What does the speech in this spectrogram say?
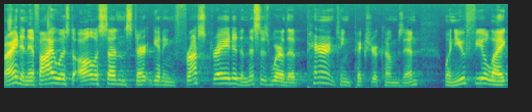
Right? And if I was to all of a sudden start getting frustrated, and this is where the parenting picture comes in, when you feel like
